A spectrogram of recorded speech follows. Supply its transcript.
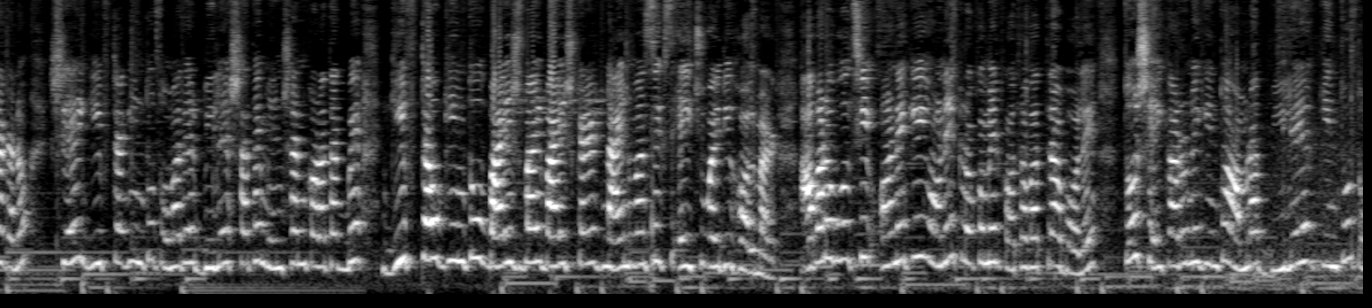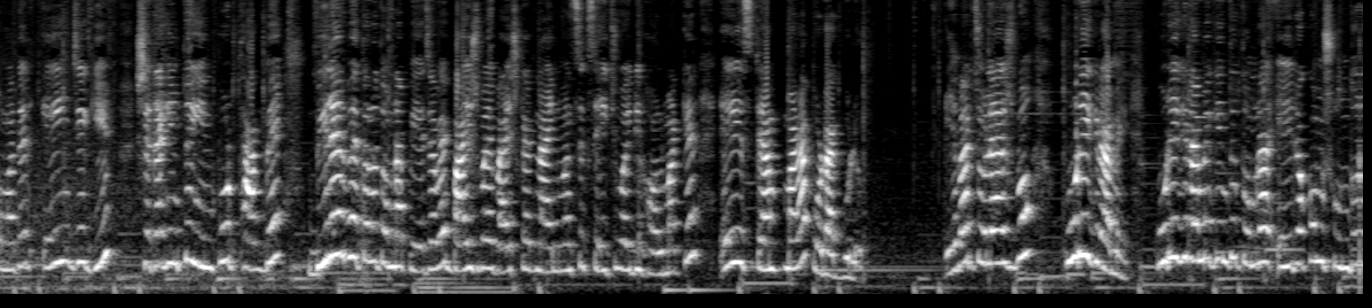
না কেন, সেই গিফটটা কিন্তু তোমাদের বিলের সাথে মেনশন করা থাকবে। গিফটটাও কিন্তু বাইশ বাই বাইশ carat nine one six H UID hallmark আবারও বলছি, অনেকেই অনেক রকমের কথাবার্তা বলে, তো সেই কারণে কিন্তু আমরা বিলে কিন্তু তোমাদের এই যে গিফট সেটা কিন্তু ইনপুট থাকবে। বিলের ভেতরে তোমরা পেয়ে যাবে বাইশ বাই বাইশ carat nine one six H UID হলমার্কের এই স্ট্যাম্প মারা প্রোডাক্টগুলো এবার চলে আসব কুড়ি গ্রামে কুড়ি গ্রামে কিন্তু তোমরা এই রকম সুন্দর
